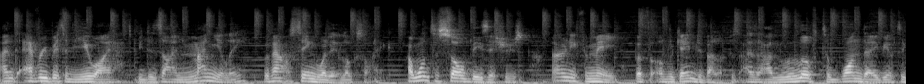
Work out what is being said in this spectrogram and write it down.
and every bit of UI has to be designed manually without seeing what it looks like. I want to solve these issues, not only for me, but for other game developers, as I'd love to one day be able to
